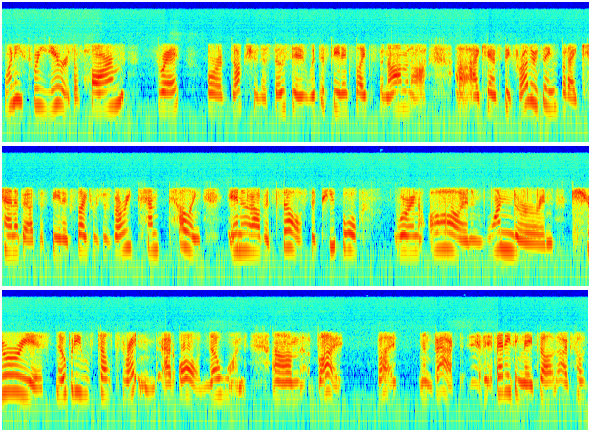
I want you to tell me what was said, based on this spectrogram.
23 years of harm, threat, or abduction associated with the Phoenix Lights phenomena. Uh, I can't speak for other things, but I can about the Phoenix Lights, which is very telling in and of itself that people were in awe and wonder and curious. Nobody felt threatened at all. No one. Um, but, but in fact, if, if anything, they felt. I've heard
